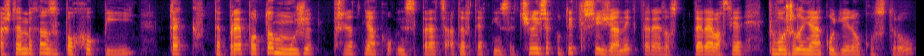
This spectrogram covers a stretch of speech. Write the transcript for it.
Až ten mechanismus pochopí, tak teprve potom může přidat nějakou inspiraci a to je v té knize. Čili řeknu ty tři ženy, které, které vlastně tvořily nějakou dějinou kostru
